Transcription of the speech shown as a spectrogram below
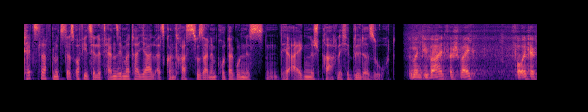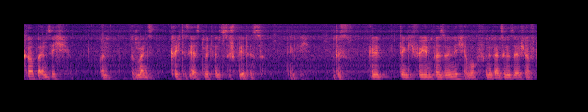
Tetzlaff nutzt das offizielle Fernsehmaterial als Kontrast zu seinem Protagonisten, der eigene sprachliche Bilder sucht. Wenn man die Wahrheit verschweigt, verheult der Körper in sich und man kriegt es erst mit, wenn es zu spät ist, denke ich. Und das gilt, denke ich, für jeden persönlich, aber auch für eine ganze Gesellschaft.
